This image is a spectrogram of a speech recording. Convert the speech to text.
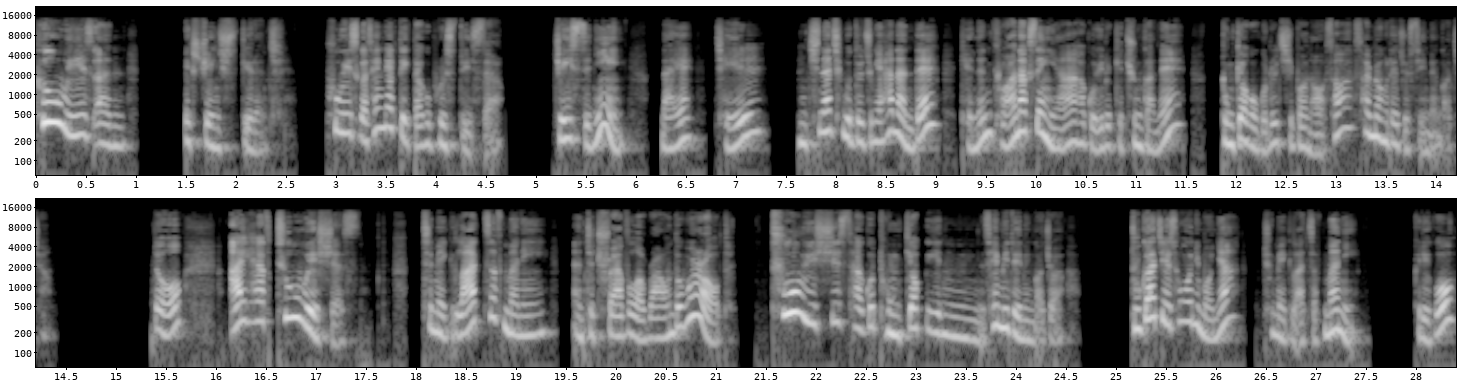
who is an exchange student? who is가 생략돼 있다고 볼 수도 있어요. 제이슨이 나의 제일 친한 친구들 중에 하나인데 걔는 교환학생이야 하고 이렇게 중간에 동격어구를 집어넣어서 설명을 해줄 수 있는 거죠. 또 I have two wishes to make lots of money and to travel around the world. two wishes하고 동격인 셈이 되는 거죠. 두 가지의 소원이 뭐냐? to make lots of money. 그리고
